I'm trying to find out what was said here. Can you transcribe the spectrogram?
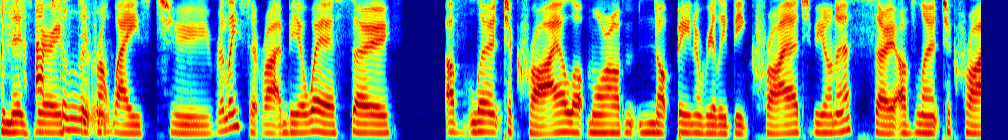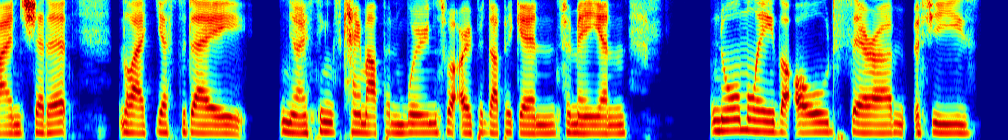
And there's various Absolutely. different ways to release it, right? And be aware. So I've learned to cry a lot more. I've not been a really big crier, to be honest. So I've learned to cry and shed it. Like yesterday, you know, things came up and wounds were opened up again for me. And normally the old Sarah a few years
